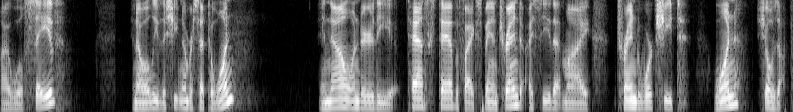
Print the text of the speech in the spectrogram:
I will save and I will leave the sheet number set to one. And now under the tasks tab, if I expand trend, I see that my trend worksheet one shows up.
